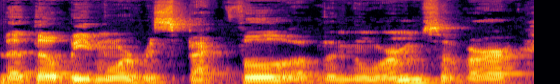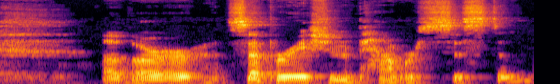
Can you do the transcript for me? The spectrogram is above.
that they'll be more respectful of the norms of our of our separation of power system.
